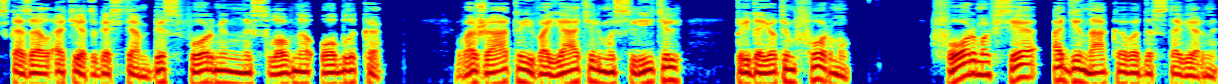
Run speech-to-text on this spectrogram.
сказал отец гостям, — бесформенны, словно облако. Вожатый, воятель, мыслитель придает им форму. Формы все одинаково достоверны.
